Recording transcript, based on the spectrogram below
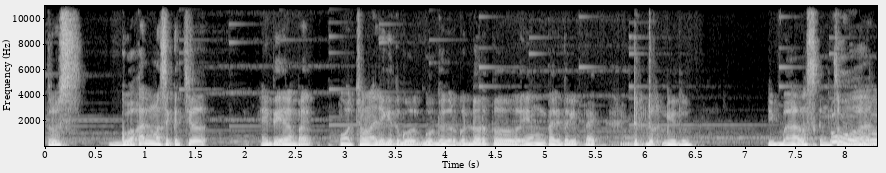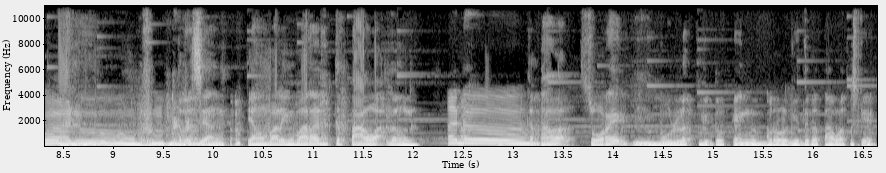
Terus gua kan masih kecil, nah itu ya apa ngocol aja gitu. Gua gua gedor-gedor tuh yang tadi triplek, deg-deg gitu. Dibalas kenceng banget. Waduh. Terus yang yang paling parah ketawa dong. Aduh. Ketawa suaranya bulat gitu, kayak ngegrol gitu ketawa terus kayak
